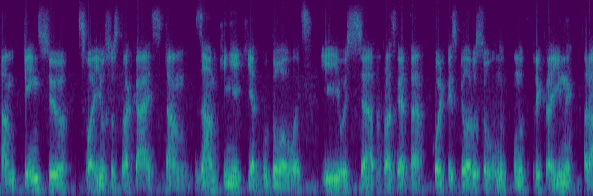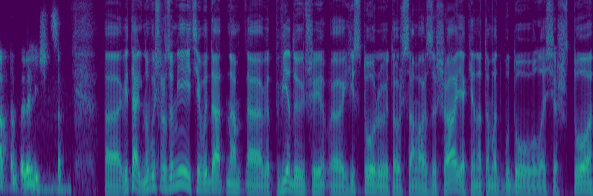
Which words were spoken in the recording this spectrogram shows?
там пенсію сваю сустракаць там замкі нейкія адбудоўваць. І ось праз гэта колькасць беларусаў унутры краіны раптам павялічыцца Віталь Ну вы ж разумееце выдатна ведаючы гісторыю того ж самого ЗША як яна там адбудоўвалася что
